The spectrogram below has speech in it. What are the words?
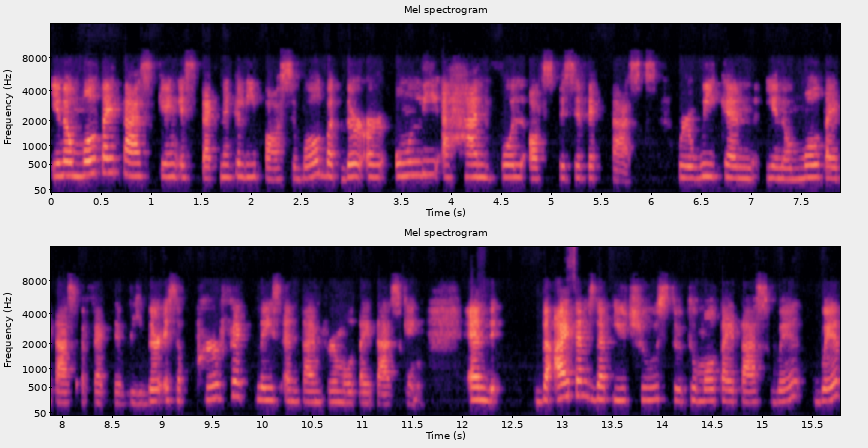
you know, multitasking is technically possible, but there are only a handful of specific tasks where we can, you know, multitask effectively. There is a perfect place and time for multitasking. And the items that you choose to, to multitask with with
